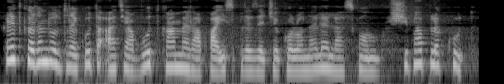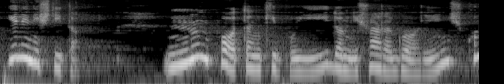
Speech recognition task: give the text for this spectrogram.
Cred că rândul trecut ați avut camera 14, colonele la scomb, și v-a plăcut. E liniștită. Nu pot închipui, domnișoară Goringi, cum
